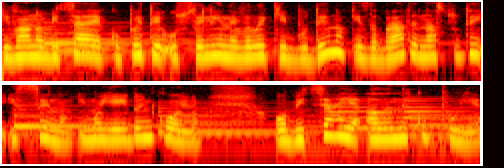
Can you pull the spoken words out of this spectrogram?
Іван обіцяє купити у селі невеликий будинок і забрати нас туди із сином і моєю донькою. Обіцяє, але не купує.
